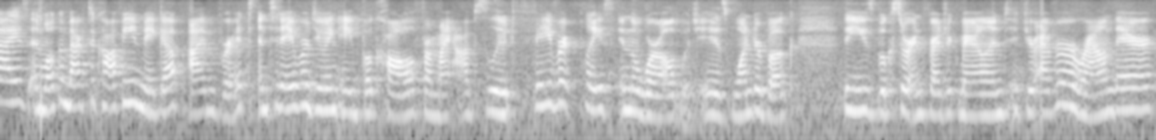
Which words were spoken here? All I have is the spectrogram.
guys and welcome back to Coffee and Makeup. I'm Britt and today we're doing a book haul from my absolute favorite place in the world which is Wonder Book the used bookstore in Frederick, Maryland. If you're ever around there,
